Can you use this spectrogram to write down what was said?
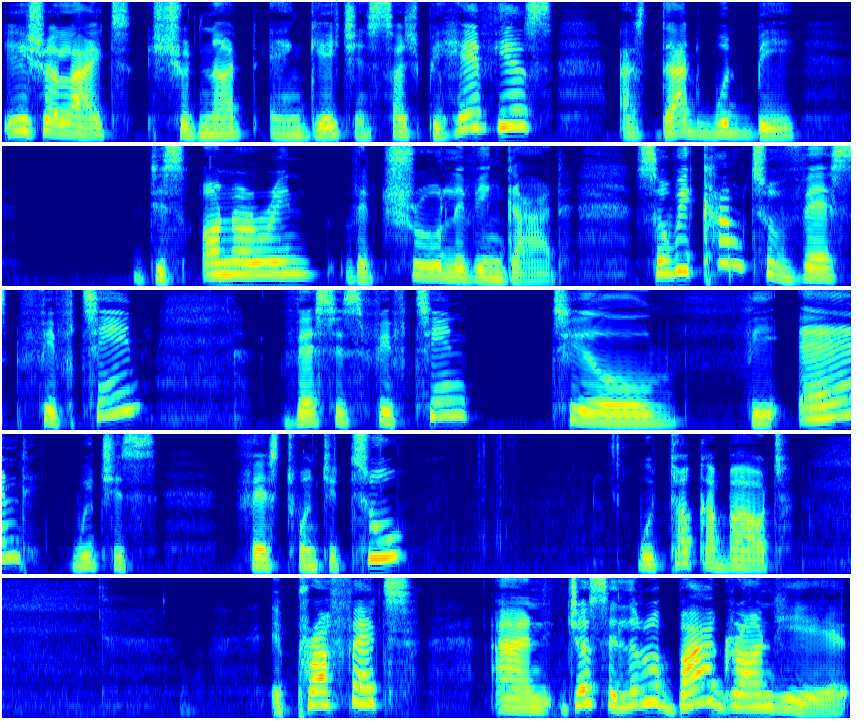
Israelites should not engage in such behaviors as that would be dishonoring the true living God. So we come to verse 15, verses 15 till the end, which is verse 22. We talk about a prophet and just a little background here.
